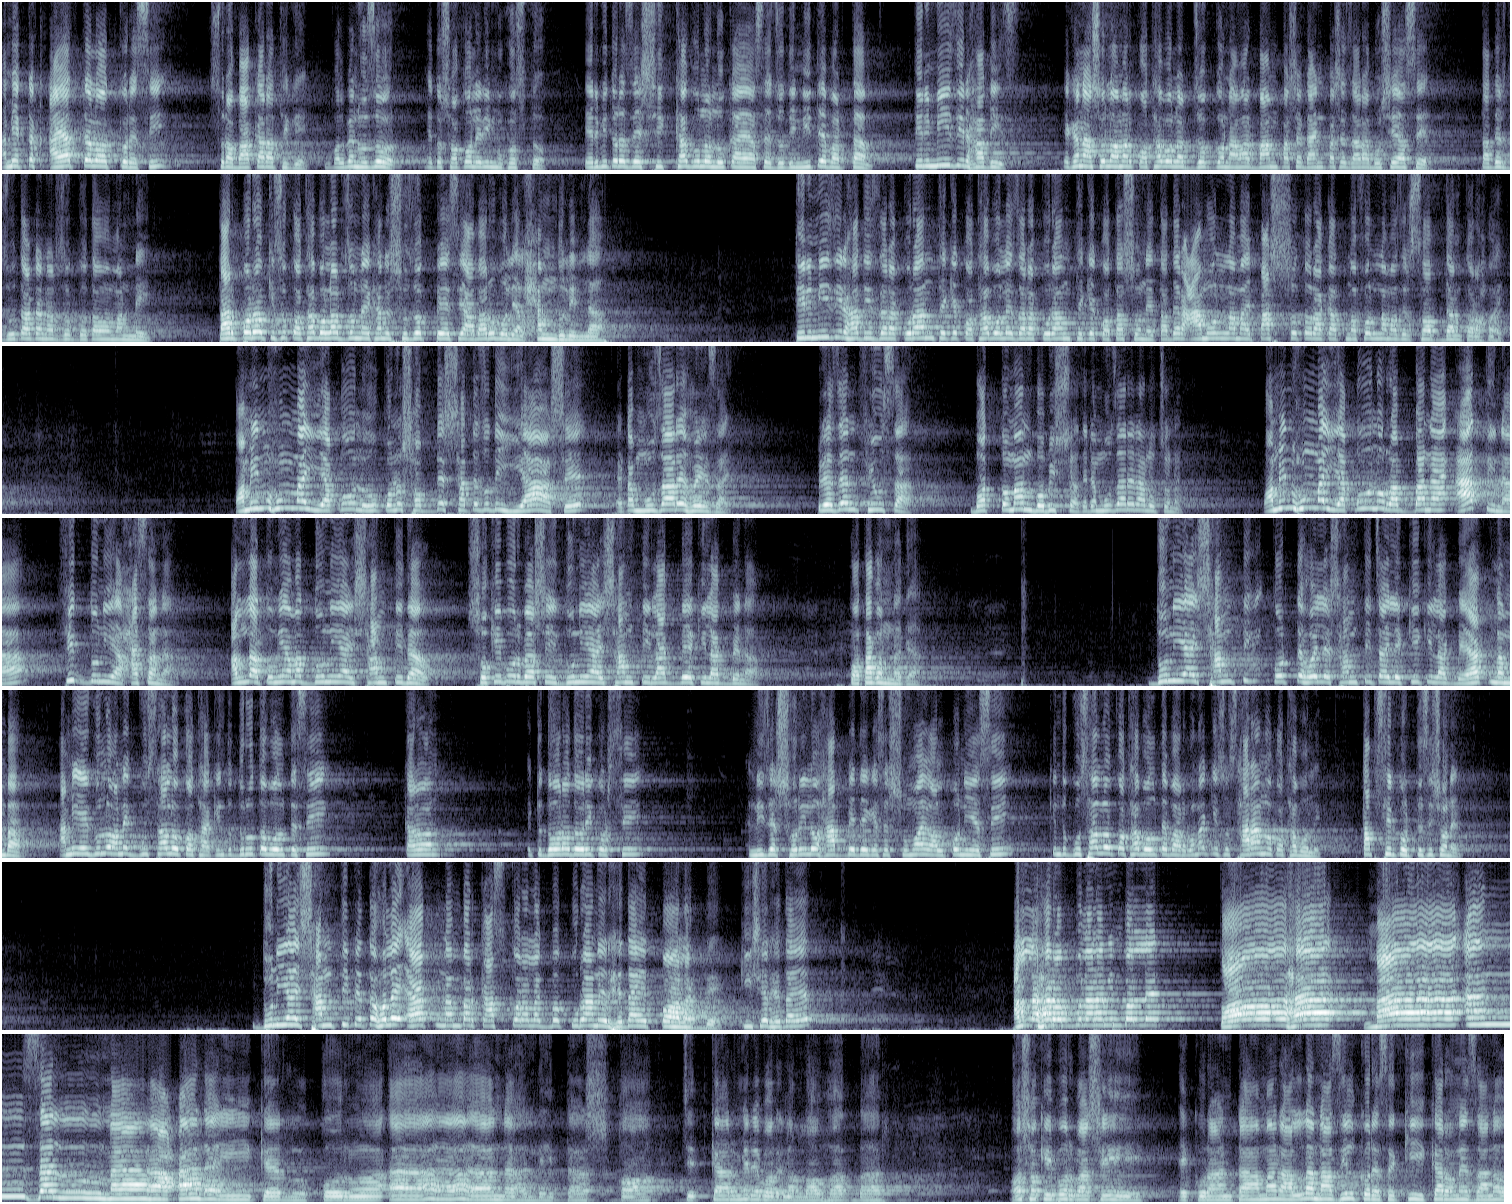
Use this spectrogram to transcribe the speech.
আমি একটা আয়াত তেলাওয়াত করেছি সুরা বাকারা থেকে। বলবেন, হুজুর, এ তো সকলেরই মুখস্থ। এর ভিতরে যে শিক্ষাগুলো লুকায় আছে, যদি নিতে পারতাম। তিরমিজির হাদিস, এখানে আসলে আমার কথা বলার যোগ্য না। আমার বাম পাশে, ডাইন পাশে যারা বসে আছে, তাদের জুতা টানার যোগ্যতাও আমার নেই। তারপরেও কিছু কথা বলার জন্য এখানে সুযোগ পেয়েছি, আবারও বলি, আলহামদুলিল্লাহ। তিরমিজির হাদিস যারা কোরআন থেকে কথা বলে, যারা কোরআন থেকে কথা শোনে, তাদের আমল নামায় পাঁচশত রাকাত নফল নামাজের সব দান করা হয়। অমিন হুম্মা ইয়াকুলু, কোনো শব্দের সাথে যদি ইয়া আসে, এটা মুজারে হয়ে যায়। প্রেজেন্ট, ফিউচার, বর্তমান, ভবিষ্যৎ, এটা মুজারের আলোচনা। অমিন হুম্মা ইয়াকুলু রব্বানা আতিনা ফিদ দুনিয়া হাসানা। আল্লাহ, তুমি আমার দুনিয়ায় শান্তি দাও। সখীপুরবাসী, দুনিয়ায় শান্তি লাগবে কি লাগবে না? কথা কন না গা। দুনিয়ায় শান্তি করতে হইলে শান্তি চাইলে কি কি লাগবে? এক নাম্বার, আমি এগুলো অনেক গুছালো কথা, কিন্তু দ্রুত বলতেছি, কারণ একটু দৌড়াদৌড়ি করছি, নিজের শরীরও হাফ বেঁধে গেছে, সময় অল্প নিয়েছি, কিন্তু গুছালো কথা বলতে পারব না, কিছু সারানো কথা বলে তাপসির করতেছি, শোনেন। দুনিয়ায় শান্তি পেতে হলে এক নাম্বার কাজ করা লাগবে, কোরআনের হেদায়েত পাওয়া লাগবে। কিসের হেদায়েত? আল্লাহ রব্বুল আলামিন বললেন, তাহা মা আনজালনা আলাইকাল কুরআন লিতাশকা। চিৎকার মেরে বলেন, আল্লাহু আকবার। অসখীপুরবাসী এই কোরআনটা আমার আল্লাহ নাজিল করেছে, কি কারণে জানো?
